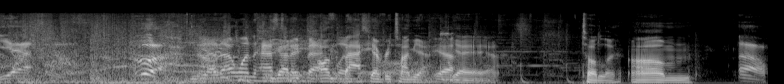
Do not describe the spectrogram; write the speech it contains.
yeah. yeah, that one has to be it on the back every time. Yeah. Yeah. Yeah. Yeah. Yeah. Totally. Um. Ow.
